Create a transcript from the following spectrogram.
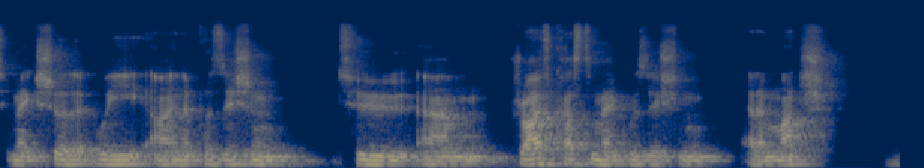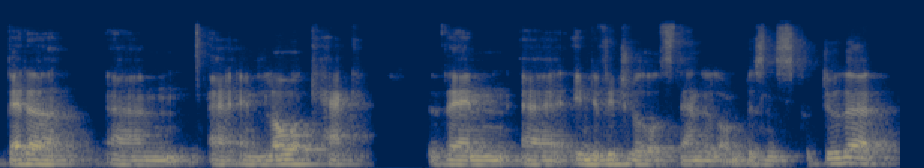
to make sure that we are in a position to um, drive customer acquisition at a much better um, and lower CAC than uh, individual standalone business could do that.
